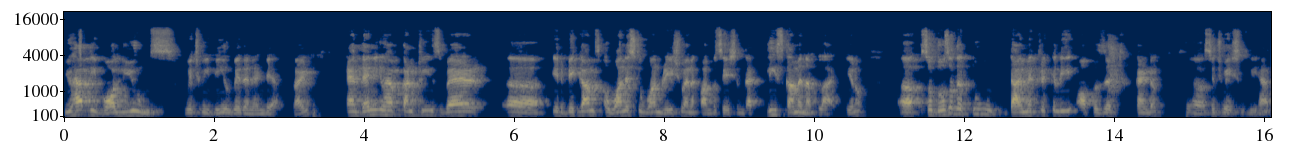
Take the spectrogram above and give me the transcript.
You have the volumes which we deal with in India, right? And then you have countries where uh, it becomes a one is to one ratio and a conversation that please come and apply. You know, uh, so those are the two diametrically opposite kind of uh, situations we have.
